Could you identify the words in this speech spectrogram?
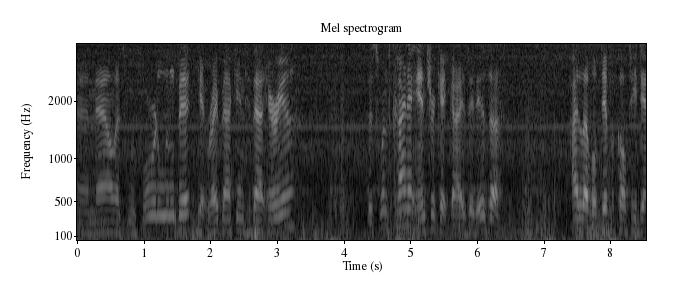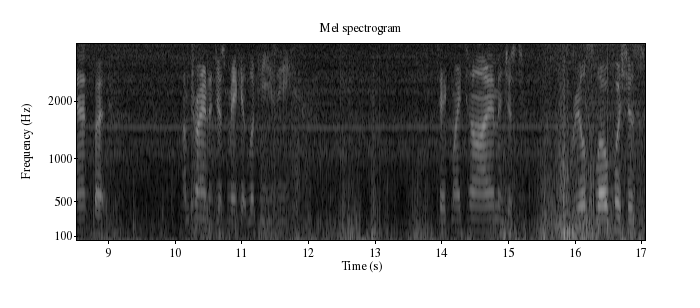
And now let's move forward a little bit, get right back into that area. This one's kind of intricate, guys. It is a high level difficulty dent, but I'm trying to just make it look easy. Take my time and just real slow pushes.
